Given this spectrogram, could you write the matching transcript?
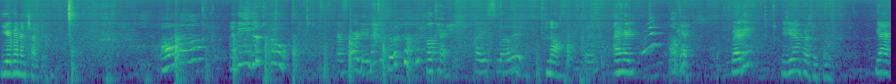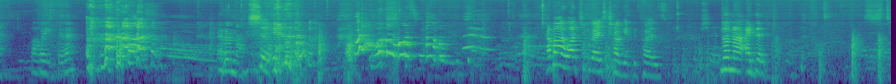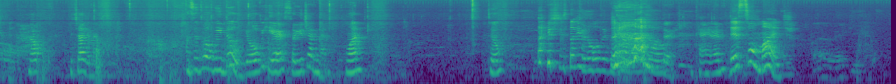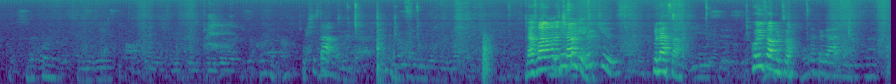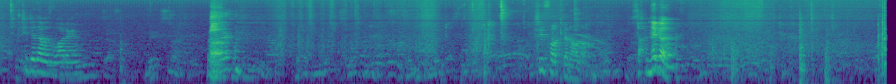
You're gonna chug it. Oh, I think you just pooped. Or farted. okay. How you smell it? No. Then? I heard. Okay. Ready? Did you even press record? Yeah. Oh. Wait, did I? I don't know. Shit. How about I watch you guys chug it because Oh, shit. no, no, I did. Nope. You're chugging it. This is what we do. You're over here, so you're chugging it. One, two, She's not even holding the camera. No. three. Okay, ready? there's so much. She stopped. That's why I don't want to tastes chug it. fruit juice. Vanessa. Who are you talking to? I forgot. She did that with water. She fucked it all up. So- nigga,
